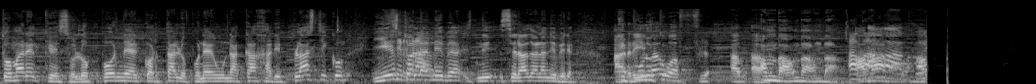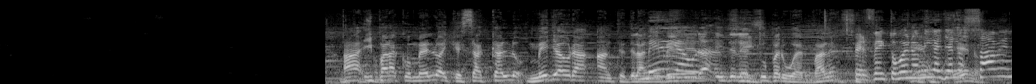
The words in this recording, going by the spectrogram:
tomar el queso, lo pone, cortarlo, poner en una caja de plástico y esto a la Cerrado. nevera, ne- cerrado a la nevera. ¿Arriba o afra- a- a- En bas, en Ah, y para comerlo hay que sacarlo media hora antes de la Media nevera hora. y del Tupperware, ¿vale? Perfecto. Bueno, amigas, ya lo saben.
